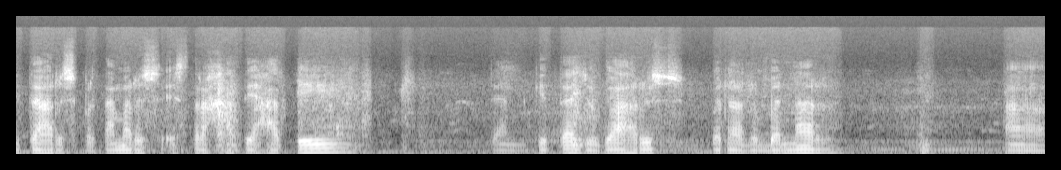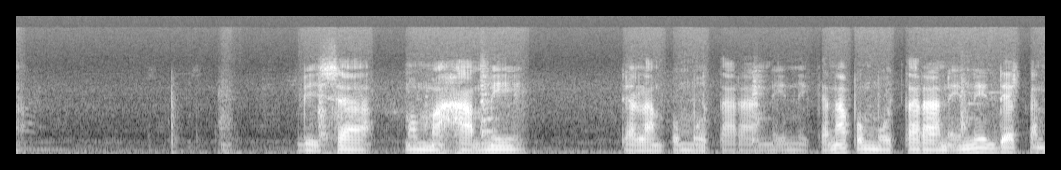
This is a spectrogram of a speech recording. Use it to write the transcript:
Kita harus pertama harus ekstra hati-hati dan kita juga harus benar-benar uh, bisa memahami dalam pemutaran ini. Karena pemutaran ini dia kan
